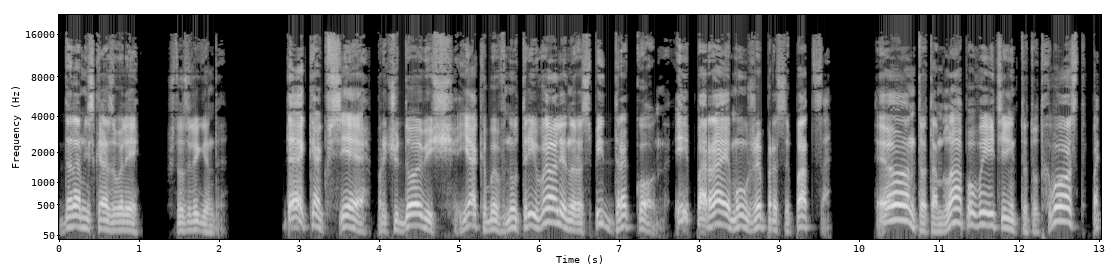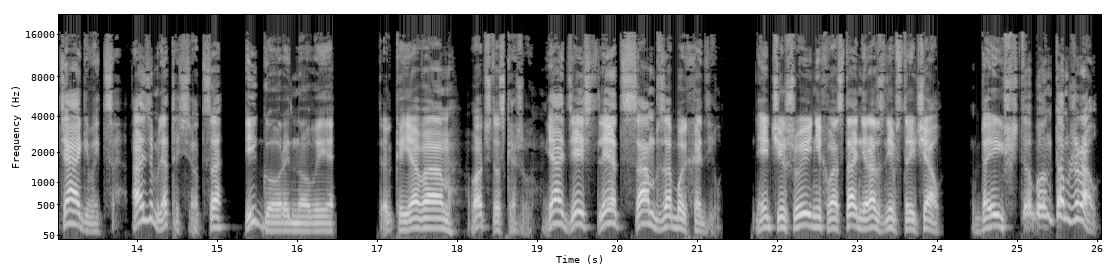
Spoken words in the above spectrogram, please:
да нам не сказывали. Что за легенда? Да как все, про чудовищ, якобы внутри Валина распит дракон, и пора ему уже просыпаться. И он то там лапу вытянет, то тут хвост, потягивается, а земля трясется, и горы новые. Только я вам вот что скажу. Я десять лет сам в забой ходил. Ни чешуи, ни хвоста ни разу не встречал. Да и что бы он там жрал?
